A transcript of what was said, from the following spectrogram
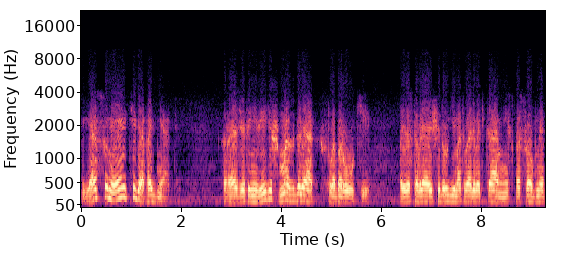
я сумею тебя поднять. Разве ты не видишь мозгляк слаборукий, предоставляющий другим отваливать камни, способный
